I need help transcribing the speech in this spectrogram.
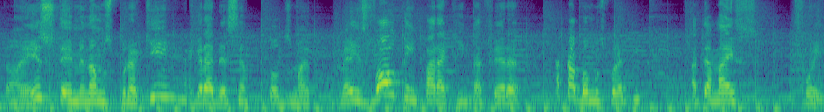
Então é isso, terminamos por aqui. Agradecendo a todos mais uma vez. Voltem para quinta-feira. Acabamos por aqui. Até mais. Foi.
